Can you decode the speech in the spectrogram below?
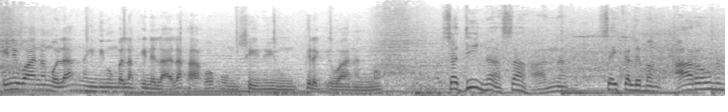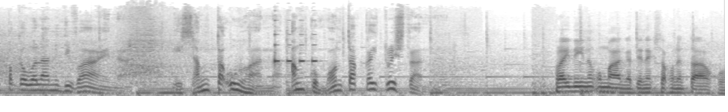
iniwanan mo lang na hindi mo malang kinilala ka ako kung sino yung pinag-iwanan mo. Sa di naasahan, sa ikalimang araw ng pagkawala ni Divine, isang tauhan ang kumontak kay Tristan. Friday ng umaga, tinext ako ng tao ko.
